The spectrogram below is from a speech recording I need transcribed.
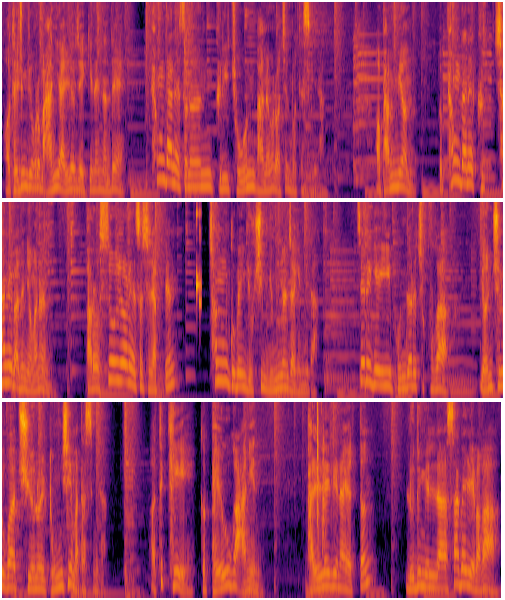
어, 대중적으로 많이 알려져 있긴 했는데 평단에서는 그리 좋은 반응을 얻지는 못했습니다. 어, 반면 그 평단의 극찬을 받은 영화는 바로 소련에서 제작된 1966년작입니다. 세르게이 본다르츠쿠가 연출과 주연을 동시에 맡았습니다. 아, 특히 그 배우가 아닌 발레리나였던 루드밀라 사벨예바가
